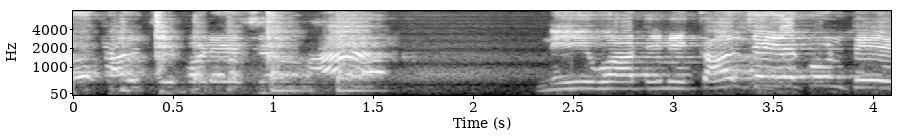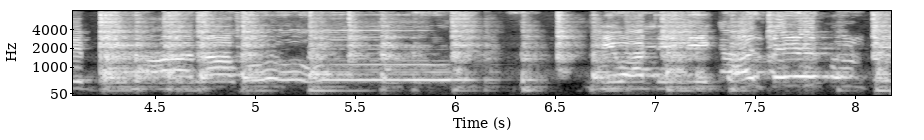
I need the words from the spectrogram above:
భీమారావు కాల్చి పడేశావు నీ వాటిని కాల్ చేయకుంటే భీమారావు నీ వాటిని కాల్ చేయకుంటే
